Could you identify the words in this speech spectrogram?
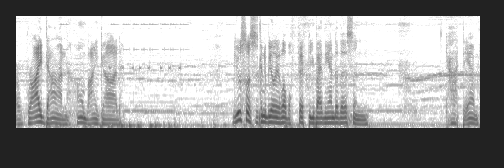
A Rhydon. Oh my god. Useless is going to be like level 50 by the end of this, and... God damn.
